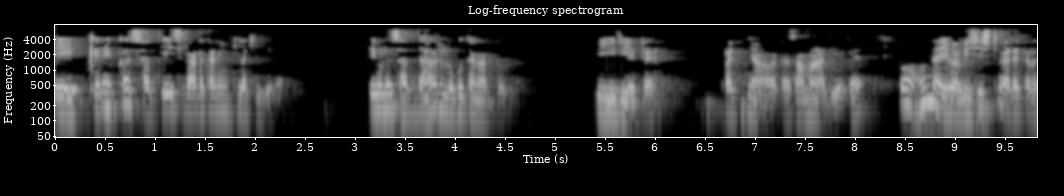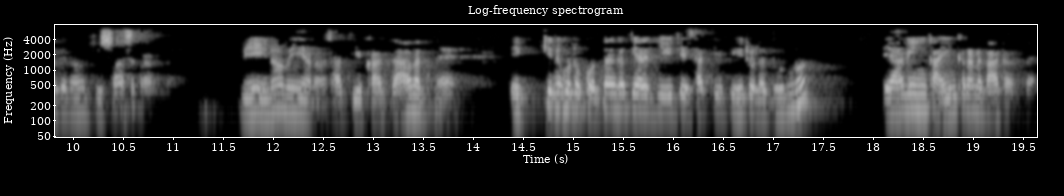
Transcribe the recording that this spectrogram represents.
ඒ එක්කෙනෙක්ව සතිය ඉස්සරහට කණින් කියලා කිව්වා. ඒගොල්ලෝ සද්ධාහට ලොකු තැනක් දුන්නා. වීර්යයට, ප්‍රඥාවට, සමාධියට හොඳයි ඒවා විශිෂ්ට වැඩ කළ දෙනවා විශ්වාස කරන්න. මේ එනවා මේ යනවා සතිය කවදාවත් නැහැ. එක්කිනෙකුට කොතනක තියලා ජීවිතේ සතිය පිහිටවල දුන්නොත් එයාගෙන් කයින් කරන්න කාටවත් බෑ.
